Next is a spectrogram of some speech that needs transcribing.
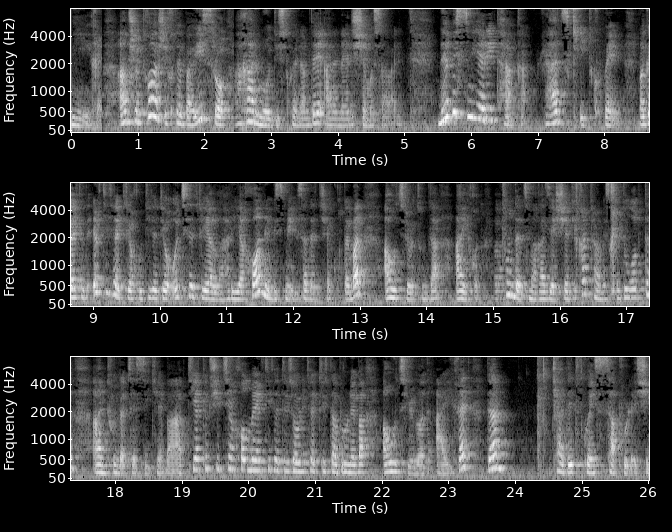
მიიღე. ამ შემთხვევაში ხდება ის, რომ აღარ მოდის თქვენამდე არანაირი შემოსავალი. ნებისმიერი თანხა რაც კი თქვენ მაგალითად 1 თეთრი 5 თეთრი 20 თეთრია ლარია ხო ნებისმიერი სადაც შეგხვდებათ აუცილებლად უნდა აიღოთ თუნდაც მაღაზიაში შედიხართ რამეს ყიდულობთ ან თუნდაც ეს იქნება აფთიაქებში ციან ხოლმე 1 თეთრის 2 თეთრის დაბრუნება აუცილებლად აიღეთ და ჩადეთ თქვენს საფულეში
